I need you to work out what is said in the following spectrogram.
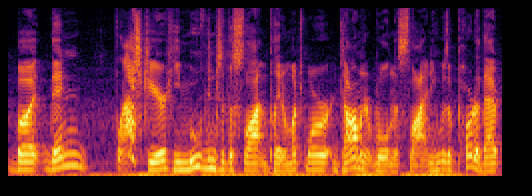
But then last year, he moved into the slot and played a much more dominant role in the slot, and he was a part of that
